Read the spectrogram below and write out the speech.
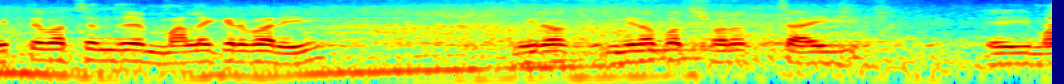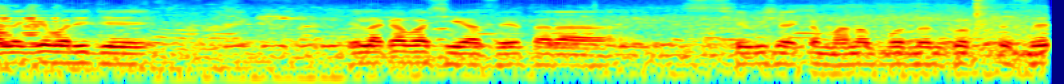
দেখতে পাচ্ছেন যে মালিকের বাড়ি। নিরাপদ সড়ক চাই এই মালিকের বাড়ি যে এলাকাবাসী আছে, তারা সে বিষয়ে একটা মানববন্ধন করতেছে।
